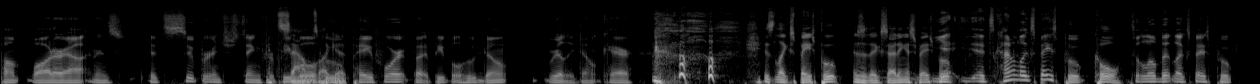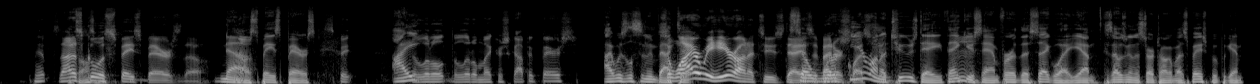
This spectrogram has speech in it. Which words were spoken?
pump water out and it's it's super interesting for It people like who it. pay for it but people who don't really don't care Is it like space poop? Is it exciting as space yeah poop? it's kind of like space poop Cool. it's a little bit like space poop yep It's not That's as cool awesome. as Space Bears, though. No, No. space bears. Spa- I the little the little microscopic bears I was listening back. So why to, are we here on a Tuesday? so is a better we're here on a. Tuesday. Thank Hmm. you, Sam, for the segue. Yeah, because I was going to start talking about space poop again.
